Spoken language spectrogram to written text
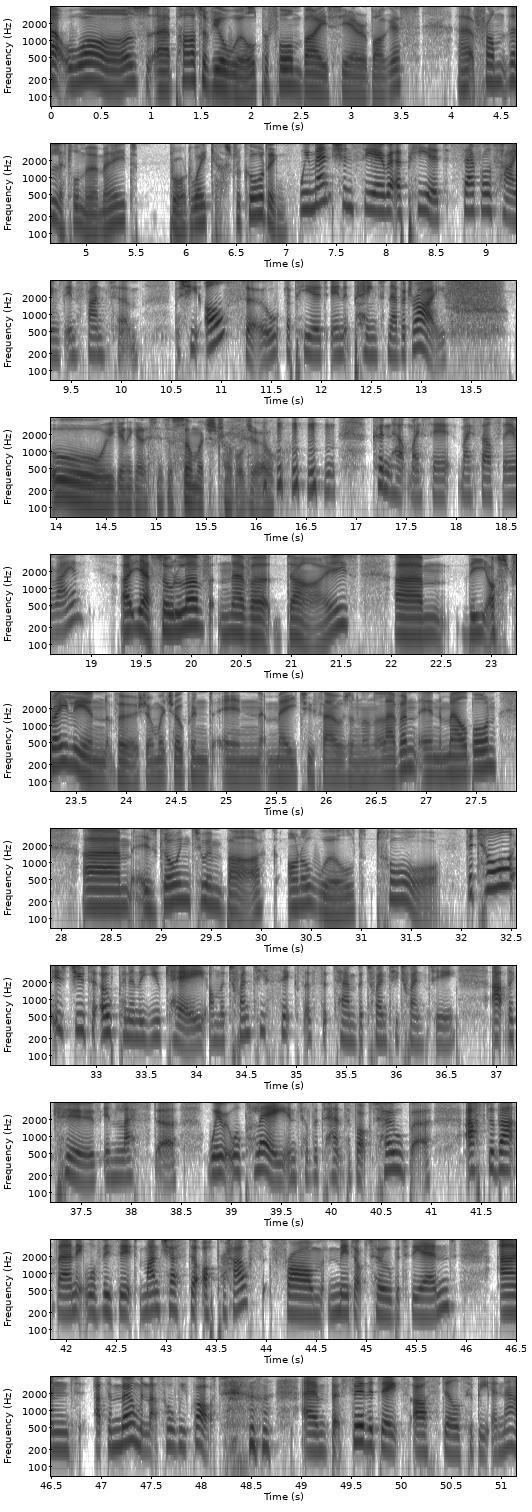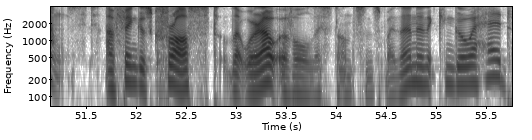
That was uh, Part of Your World performed by Sierra Boggess uh, from The Little Mermaid Broadway cast recording. We mentioned Sierra appeared several times in Phantom, but she also appeared in Paint Never Dries. Ooh, you're going to get us into so much trouble, Joe. Couldn't help my say- myself there, Ryan. Uh, yeah, so Love Never Dies. Um, the Australian version, which opened in May 2011 in Melbourne, um, is going to embark on a world tour. The tour is due to open in the UK on the 26th of September 2020 at the Curve in Leicester, where it will play until the 10th of October. After that, then it will visit Manchester Opera House from mid October to the end. And at the moment, that's all we've got. um, but further dates are still to be announced. And fingers crossed that we're out of all this nonsense by then and it can go ahead.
